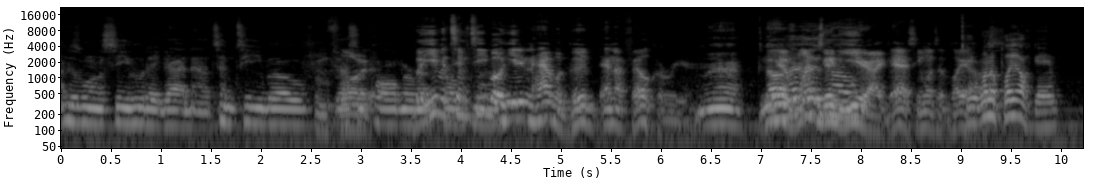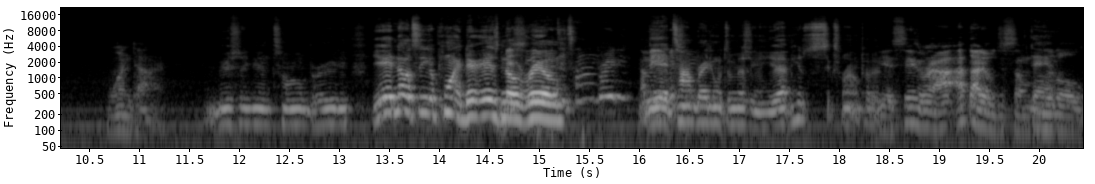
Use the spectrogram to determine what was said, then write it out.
I just want to see who they got now. Tim Tebow From Justin Florida. Palmer. But Rick even Tim Tebow, he didn't have a good NFL career. Yeah. He No, had one good no year, I guess. He went to the playoffs. He won a playoff game. one time. Michigan, Tom Brady. Yeah, no. To your point, there is no Michigan real. to Tom Brady. I mean, yeah, Michigan- Tom Brady went to Michigan. Yep, he was a six round pick. Yeah, six round. I, I thought it was just some Damn. little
